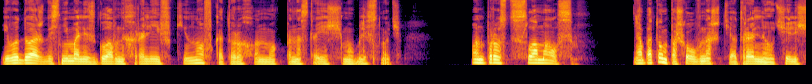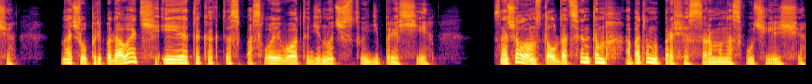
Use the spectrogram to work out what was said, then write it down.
Его дважды снимали с главных ролей в кино, в которых он мог по-настоящему блеснуть. Он просто сломался. А потом пошел в наше театральное училище. Начал преподавать, и это как-то спасло его от одиночества и депрессии. Сначала он стал доцентом, а потом и профессором у нас в училище.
